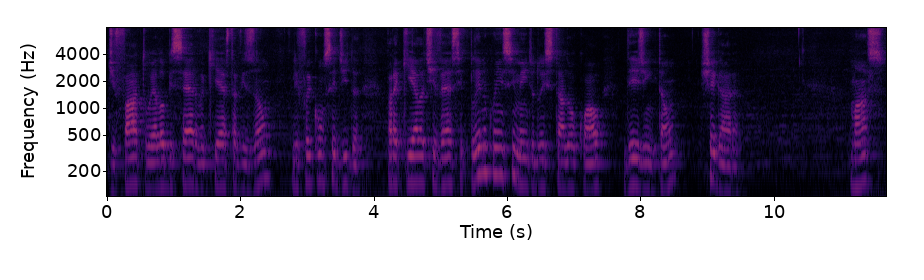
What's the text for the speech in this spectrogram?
De fato, ela observa que esta visão lhe foi concedida para que ela tivesse pleno conhecimento do estado ao qual, desde então, chegara. Mas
